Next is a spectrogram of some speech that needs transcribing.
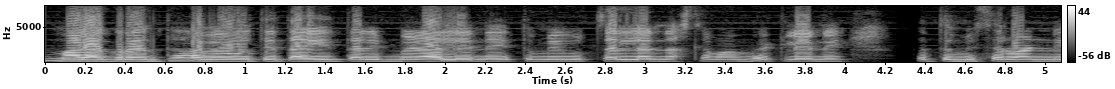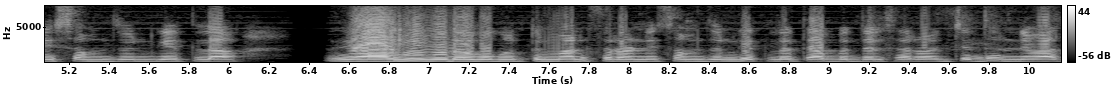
मला ग्रंथ हवे होते ताई तरी मिळाले नाही. तुम्ही उचलला नसल्यामुळे भेटले नाही. तर तुम्ही सर्वांनी समजून घेतलं. या ही व्हिडिओ बघून तुम्हाला सर्वांनी समजून घेतलं. त्याबद्दल सर्वांचे धन्यवाद.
